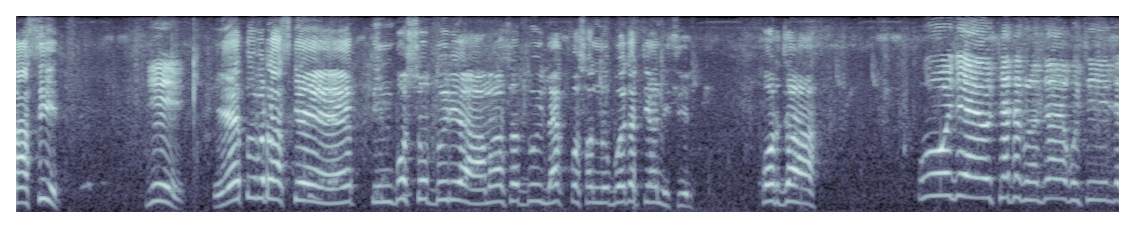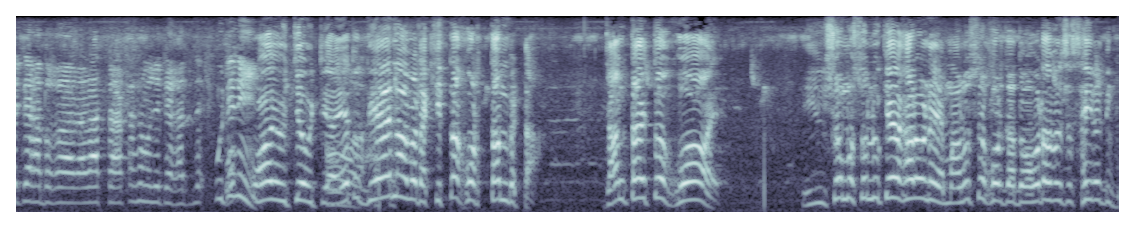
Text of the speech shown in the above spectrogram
নাসির। জি। এ তো বেটা আজকে তিন বছর ধরে আমার কাছে দুই লাখ পঁচানব্বই হাজার টাকা নিছিল। খরজা ওই যে সেটা কোনো যে কইছিল যে টাকা দরকার রাত আটটার সময় যে টাকা উঠেনি? ওই উঠে উঠে এ তো দেয় না বেটা কিতা করতাম বেটা। জানতাই তো হয়। এই সমস্ত লোকের কারণে মানুষের খরচা দেওয়া ওটা বলছে সাইরা দিব।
